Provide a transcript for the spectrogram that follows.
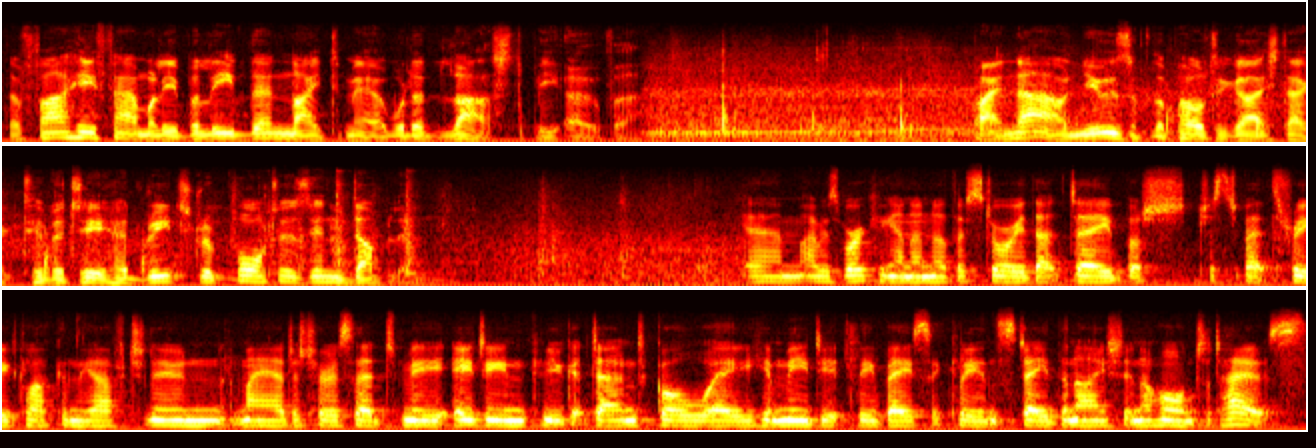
the Fahy family believed their nightmare would at last be over. By now, news of the poltergeist activity had reached reporters in Dublin. Um, I was working on another story that day, but just about three o'clock in the afternoon, my editor said to me, Aideen, can you get down to Galway immediately, basically, and stay the night in a haunted house?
